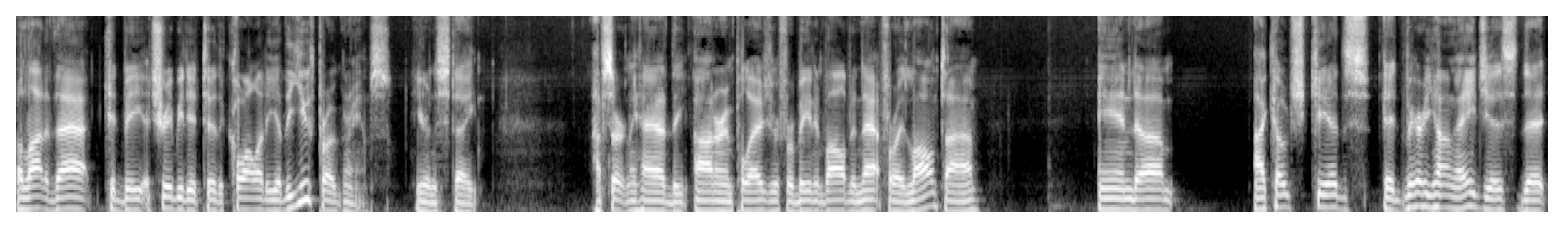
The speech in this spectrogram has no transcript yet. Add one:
a lot of that could be attributed to the quality of the youth programs here in the state. I've certainly had the honor and pleasure for being involved in that for a long time. And um, I coached kids at very young ages that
